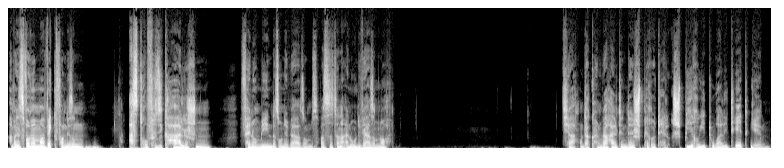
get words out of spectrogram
Aber jetzt wollen wir mal weg von diesem astrophysikalischen Phänomen des Universums. Was ist dann ein Universum noch? Tja, und da können wir halt in die Spiritualität gehen.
